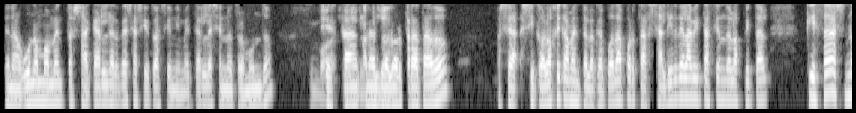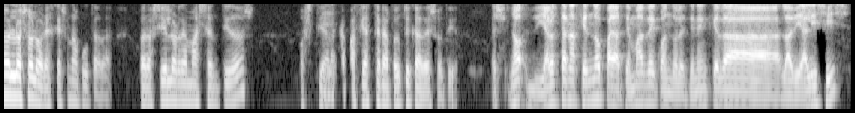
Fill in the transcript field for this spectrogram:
en algunos momentos sacarles de esa situación y meterles en otro mundo, Si eso están es con el dolor tratado, o sea, psicológicamente lo que pueda aportar salir de la habitación del hospital, quizás no en los olores, que es una putada, pero sí en los demás sentidos, hostia, Mm. la capacidad terapéutica de eso, tío. Es- no, ya lo están haciendo para temas de cuando le tienen que dar la diálisis.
